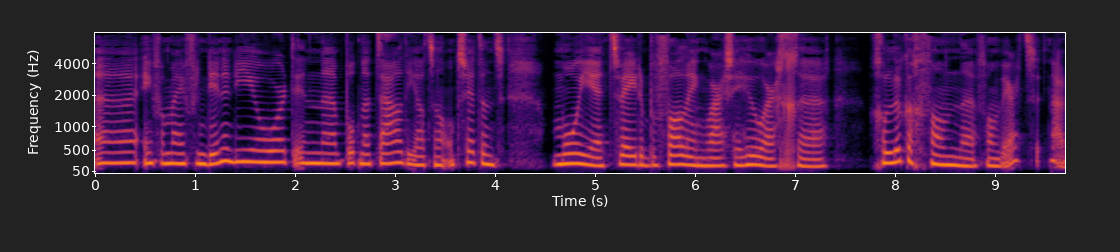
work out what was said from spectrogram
uh, een van mijn vriendinnen die je hoort in Potnataal. Die had een ontzettend mooie tweede bevalling waar ze heel erg gelukkig van, van werd. Nou,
